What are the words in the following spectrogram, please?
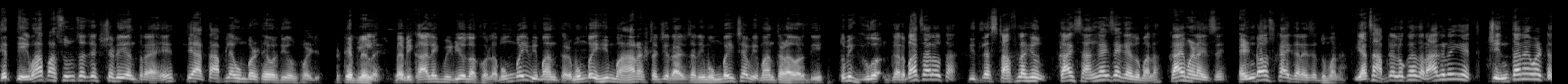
हे तेव्हापासूनचं जे षडयंत्र आहे ते आता आपल्या उंबरठ्यावरती येऊन पडले ठेपलेलं आहे. मी काल एक व्हिडिओ दाखवला. मुंबई विमानतळ मुंबई ही महाराष्ट्राची राजधानी मुंबईच्या विमानतळावरती तुम्ही गरबा चालवता तिथल्या स्टाफला घेऊन. काय सांगायचंय काय तुम्हाला? काय म्हणायचंय? एन्डॉस काय करायचं तुम्हाला? याचा आपल्या लोकांना राग नाही आहेत चिंता नाही वाटत.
